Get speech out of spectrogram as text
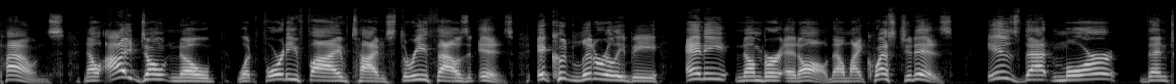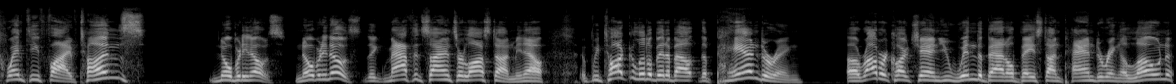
pounds. Now, I don't know what 45 times 3,000 is. It could literally be any number at all. Now, my question is is that more than 25 tons? Nobody knows. Nobody knows. The math and science are lost on me. Now, if we talk a little bit about the pandering, uh, Robert Clark Chan, you win the battle based on pandering alone.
